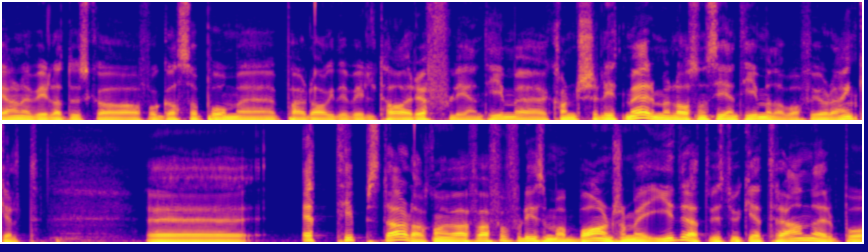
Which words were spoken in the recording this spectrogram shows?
gjerne vil at du skal få gassa på med per dag, det vil ta røftlig en time, kanskje litt mer, men la oss si en time, da, bare for å gjøre det enkelt. Eh, et tips der da, kan være for de som har barn som er i idrett. Hvis du ikke er trener på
